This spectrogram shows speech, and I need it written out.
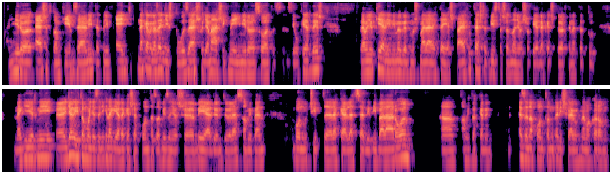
hogy miről el sem tudom képzelni, tehát mondjuk egy, nekem meg az egy is túlzás, hogy a másik négy miről szólt, ez, ez jó kérdés, de mondjuk Kielini mögött most már el egy teljes pályafutás, tehát biztosan nagyon sok érdekes történetet tud megírni. Gyanítom, hogy ez egyik legérdekesebb pont az a bizonyos BL döntő lesz, amiben bonucci le kellett szedni Dibaláról, amit akár ezen a ponton el is vágunk, nem akarom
